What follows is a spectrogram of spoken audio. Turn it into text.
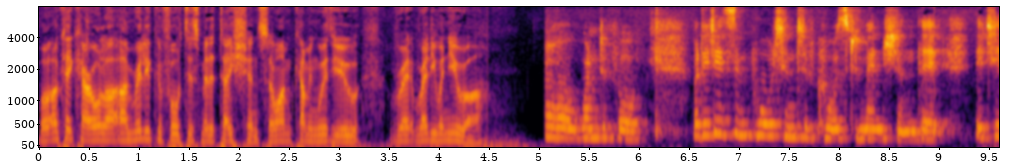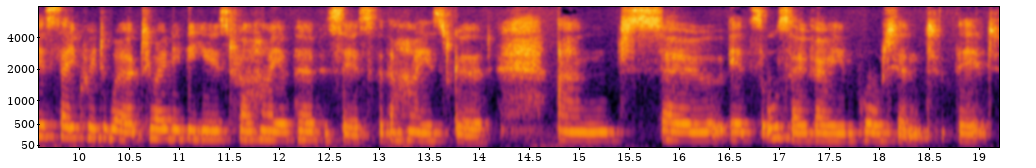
Well, okay, Carol, I'm really looking forward to this meditation, so I'm coming with you, re- ready when you are. Oh, wonderful. But it is important, of course, to mention that it is sacred work to only be used for higher purposes, for the highest good. And so it's also very important that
